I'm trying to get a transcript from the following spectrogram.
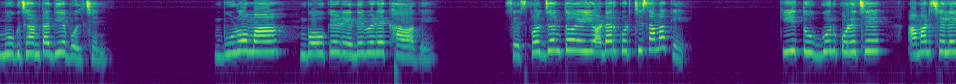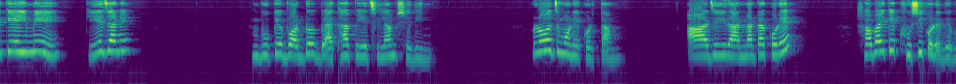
মুখ ঝামটা দিয়ে বলছেন, বুড়ো মা বউকে রেঁধে বেড়ে খাওয়াবে। শেষ পর্যন্ত এই অর্ডার করছিস আমাকে? কি তুকগুণ করেছে আমার ছেলেকে এই মেয়ে? কে জানে? বুকে বড্ড ব্যথা পেয়েছিলাম সেদিন। রোজ মনে করতাম, আজ এই রান্নাটা করে সবাইকে খুশি করে দেব।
